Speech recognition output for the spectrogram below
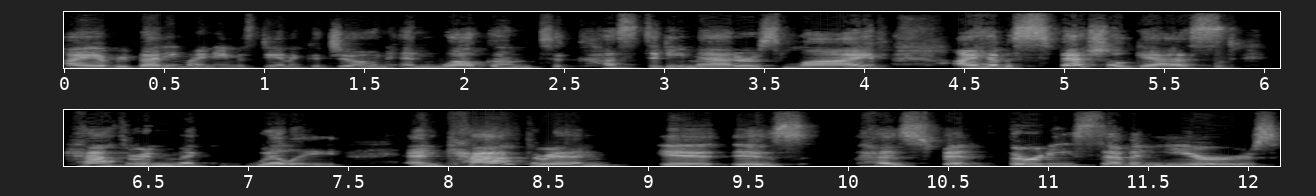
Hi, everybody. My name is Danica Joan, and welcome to Custody Matters Live. I have a special guest, Catherine McWillie. And Catherine is, has spent 37 years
